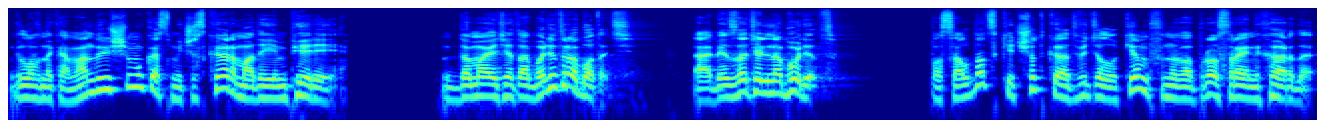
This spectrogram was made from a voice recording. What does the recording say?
главнокомандующему космической армадой Империи. «Думаете, это будет работать?» «Обязательно будет!» По-солдатски четко ответил Кемпф на вопрос Райнхарда.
